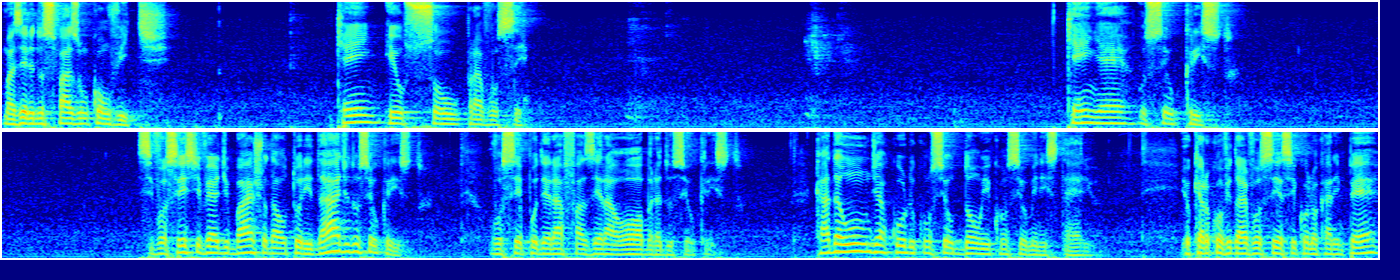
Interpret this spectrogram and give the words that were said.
Mas Ele nos faz um convite. Quem eu sou para você? Quem é o seu Cristo? Se você estiver debaixo da autoridade do seu Cristo, você poderá fazer a obra do seu Cristo. Cada um de acordo com o seu dom e com o seu ministério. Eu quero convidar você a se colocar em pé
